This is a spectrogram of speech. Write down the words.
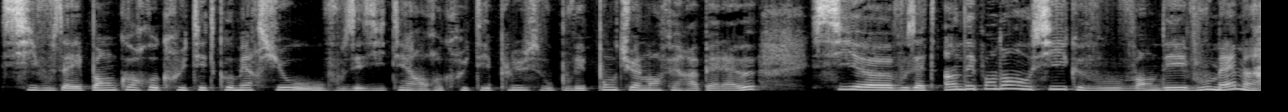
si vous n'avez pas encore recruté de commerciaux ou vous hésitez à en recruter plus, vous pouvez ponctuellement faire appel à eux. Si euh, vous êtes indépendant aussi, que vous vendez vous-même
